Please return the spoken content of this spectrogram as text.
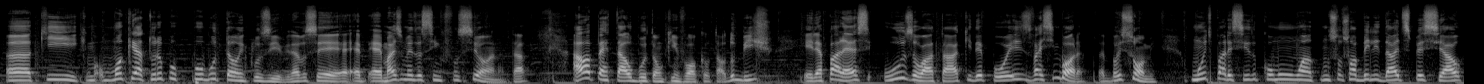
Uh, que, que, uma criatura por, por, botão, inclusive, né? Você é, é, mais ou menos assim que funciona, tá? Ao apertar o botão que invoca o tal do bicho, ele aparece, usa o ataque e depois vai-se embora, depois some. Muito parecido como, uma, como se fosse uma habilidade especial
